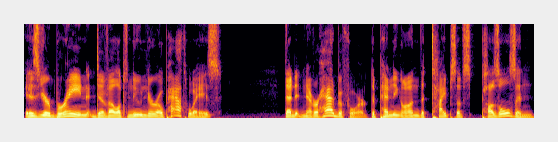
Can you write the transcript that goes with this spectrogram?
Is your brain develops new neural pathways that it never had before, depending on the types of puzzles and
